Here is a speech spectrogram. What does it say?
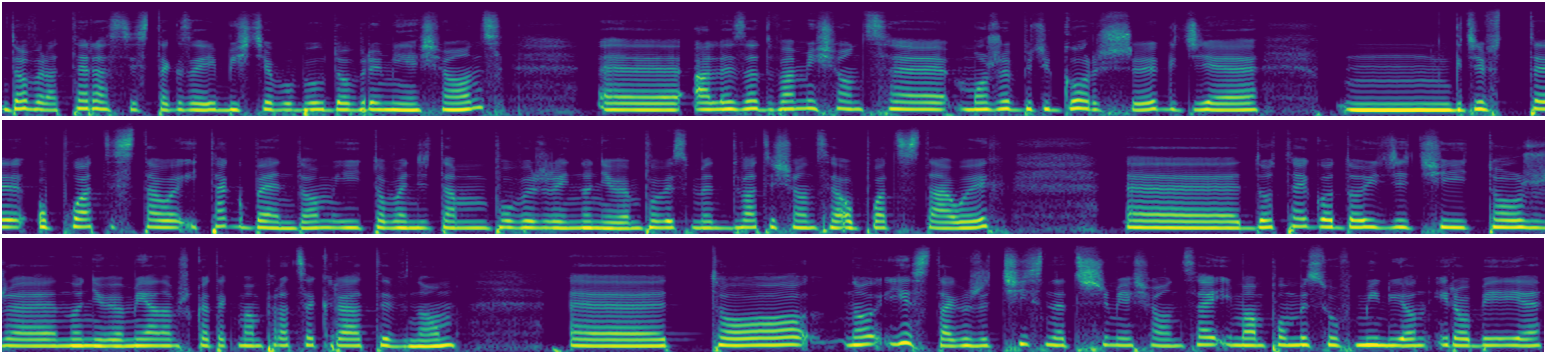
dobra, teraz jest tak zajebiście, bo był dobry miesiąc, e, ale za dwa miesiące może być gorszy, gdzie, mm, gdzie te opłaty stałe i tak będą i to będzie tam powyżej, no nie wiem, powiedzmy 2000 opłat stałych. E, do tego dojdzie ci to, że, no nie wiem, ja na przykład jak mam pracę kreatywną, to no jest tak, że cisnę trzy miesiące i mam pomysłów milion i robię je,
